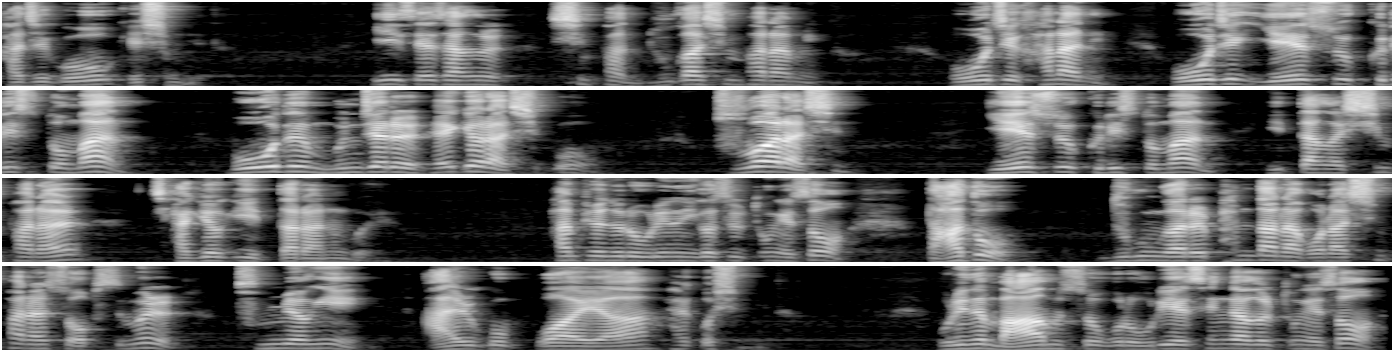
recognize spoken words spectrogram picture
가지고 계십니다. 이 세상을 심판 누가 심판합니까? 오직 하나님, 오직 예수 그리스도만 모든 문제를 해결하시고 부활하신 예수 그리스도만 이 땅을 심판할 자격이 있다라는 거예요. 한편으로 우리는 이것을 통해서 나도 누군가를 판단하거나 심판할 수 없음을 분명히 알고 보아야 할 것입니다. 우리는 마음속으로 우리의 생각을 통해서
